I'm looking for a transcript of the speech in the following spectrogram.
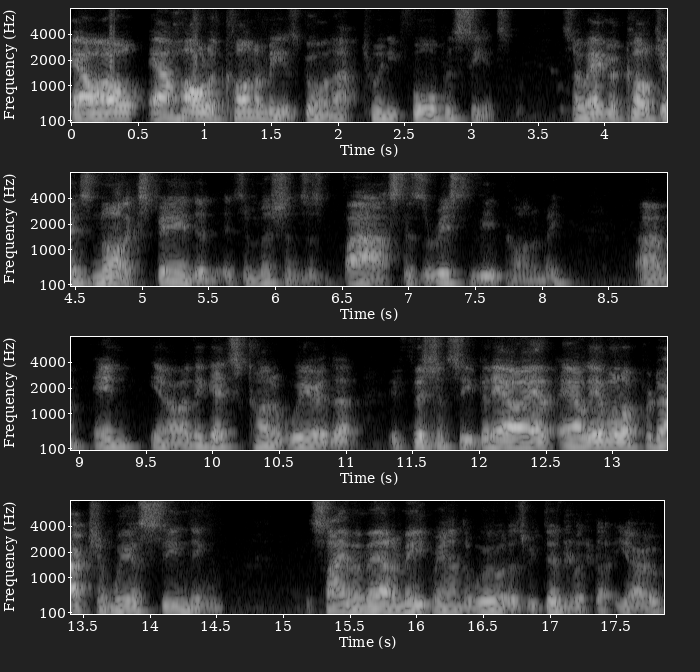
our, our whole economy has gone up 24%. So agriculture has not expanded its emissions as fast as the rest of the economy. Um, and, you know, I think that's kind of where the efficiency, but our, our level of production, we're sending the same amount of meat around the world as we did with the, you know,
